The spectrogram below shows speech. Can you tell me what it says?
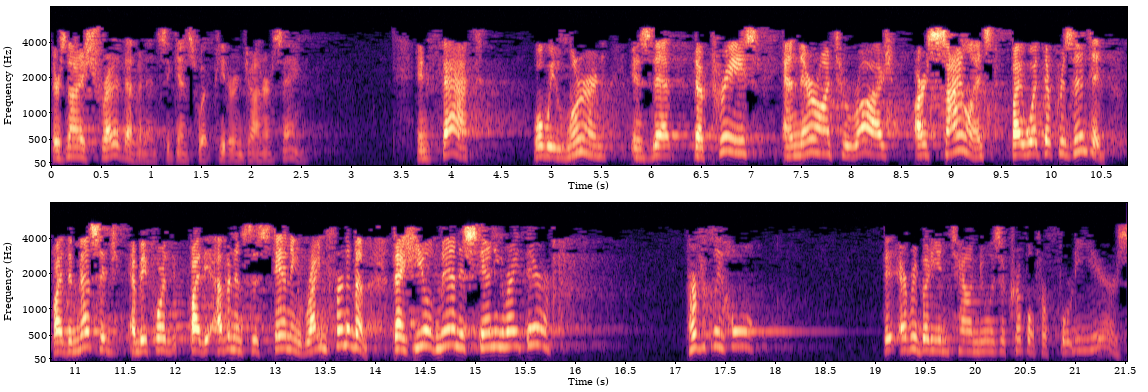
There's not a shred of evidence against what Peter and John are saying. In fact, what we learn is that the priests and their entourage are silenced by what they're presented, by the message, and before the, by the evidence that's standing right in front of them. That healed man is standing right there, perfectly whole, that everybody in town knew was a cripple for 40 years.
